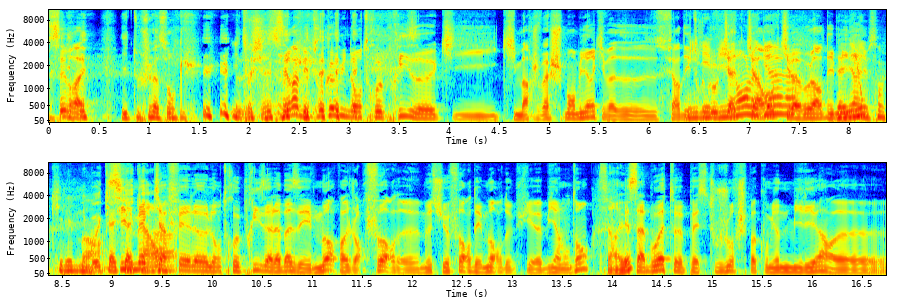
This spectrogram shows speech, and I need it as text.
C'est vrai, Il touche à son cul. C'est vrai, mais tout comme une entreprise euh, qui, qui marche vachement bien, qui va euh, faire des Mais trucs au vivant, le 440, gars, qui va valoir des D'ailleurs, il millions. me semble qu'il est mort. Si le mec qui a fait le- l'entreprise à la base est mort, genre Ford, euh, Monsieur Ford est mort depuis euh, bien longtemps, Sérieux? et sa boîte euh, pèse toujours je sais pas combien de milliards, euh,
